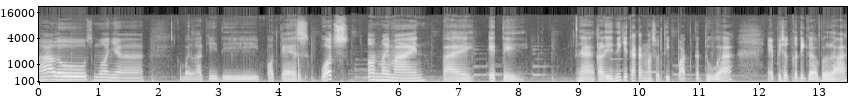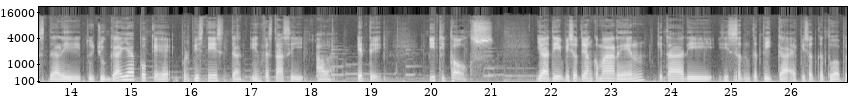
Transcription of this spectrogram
Halo semuanya. Kembali lagi di podcast What's on my mind by ET Nah kali ini kita akan masuk di part kedua Episode ke-13 dari 7 gaya poke berbisnis dan investasi ala ET ET Talks. Ya di episode yang kemarin kita di season ketiga episode ke-12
